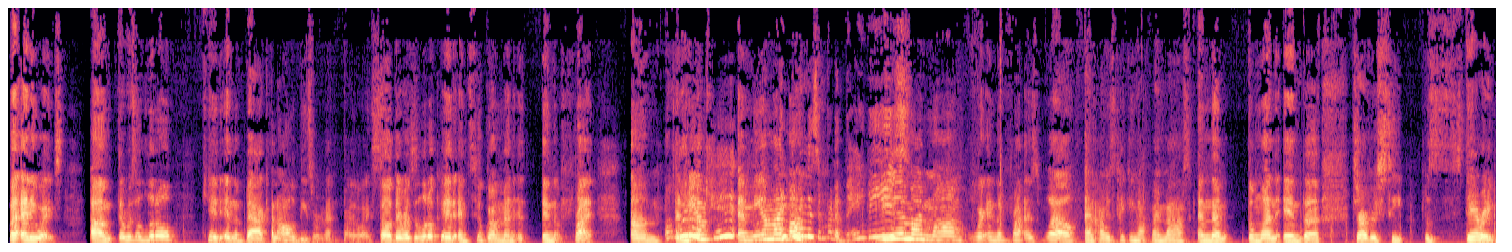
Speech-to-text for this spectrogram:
But anyways, um, there was a little kid in the back, and all of these were men, by the way. So there was a little kid and two grown men in, in the front. Um, and me and, kid? and me and my mom this in front of babies. Me and my mom were in the front as well, and I was taking off my mask, and then the one in the driver's seat was staring,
